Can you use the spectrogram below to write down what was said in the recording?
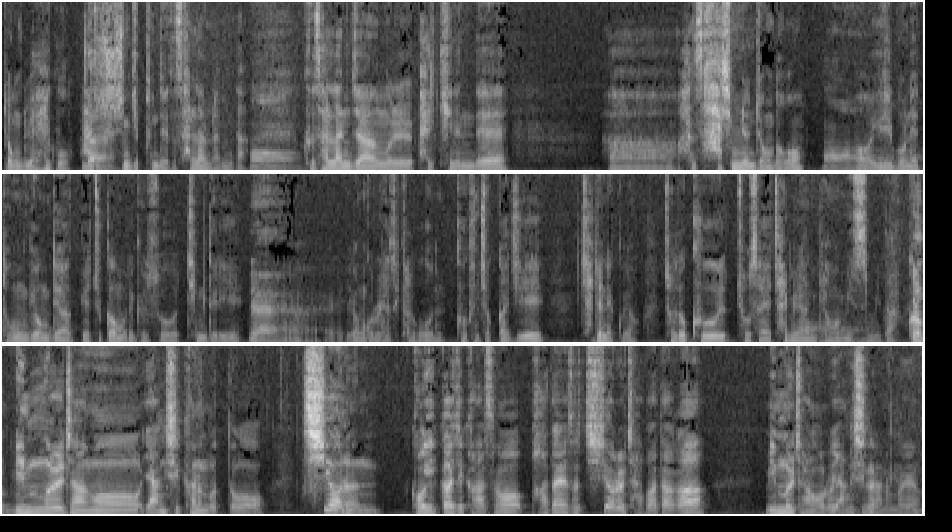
정도의 해구 아주 네. 수심 깊은 데서 산란을 합니다. 어. 그 산란장을 밝히는데 아, 한 40년 정도 어. 어 일본의 동경대학교의 쭈카모토 교수 팀들이 예. 어, 연구를 해서 결국은 그 근처까지 찾아냈고요. 저도 그 조사에 참여한 어. 경험이 있습니다. 그럼 민물 장어 양식하는 것도 치어는 거기까지 가서 바다에서 치어를 잡아다가 민물 장어로 양식을 하는 거예요?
